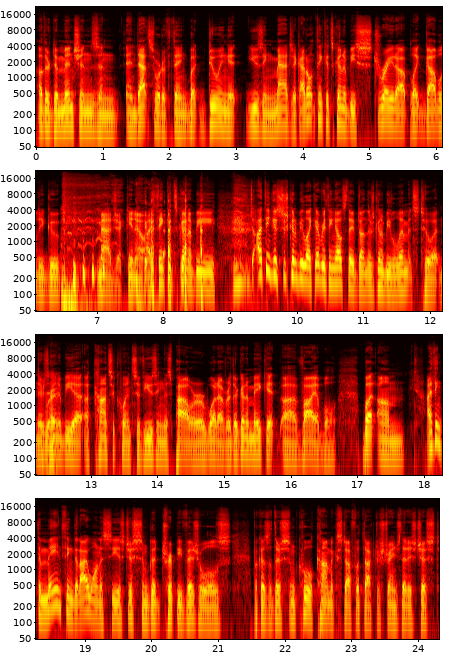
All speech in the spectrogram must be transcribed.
other dimensions and and that sort of thing, but doing it using magic. I don't think it's going to be straight up like gobbledygook magic. You know, I think it's going to be. I think it's just going to be like everything else they've done. There's going to be limits to it, and there's going to be a, a consequence of using this power or whatever. They're going to make it uh, viable. But um, I think the main thing that I want to see is just some good trippy visuals because there's some cool comic stuff with Doctor Strange that is just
